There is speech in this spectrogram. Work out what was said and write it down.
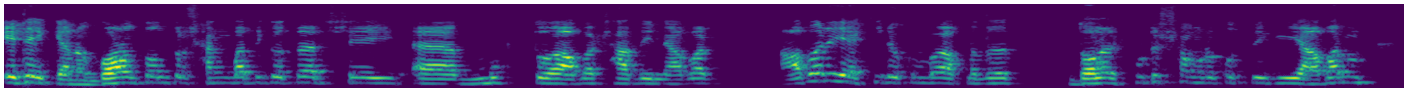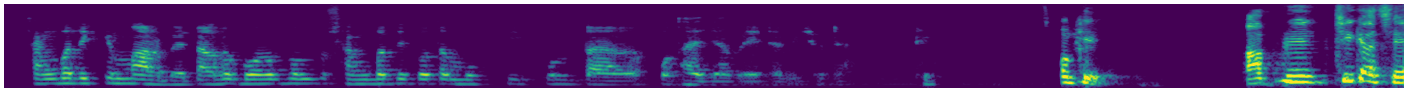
এটাই কেন? গণতন্ত্র সাংবাদিকতার সেই মুক্ত আবার স্বাধীন আবার আবার একই রকম ভাবে আপনাদের দলের ফুটেজ সংগ্রহ করতে গিয়ে আবার সাংবাদিককে মারবে। তাহলে গণতন্ত্র সাংবাদিকতা মুক্তি কোনটা কোথায় যাবে এটা বিষয়টা? ঠিক। ওকে আপনি ঠিক আছে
